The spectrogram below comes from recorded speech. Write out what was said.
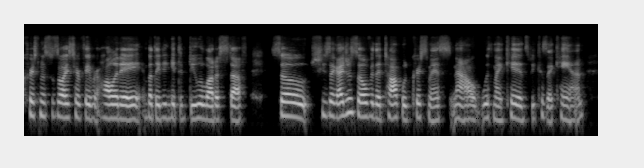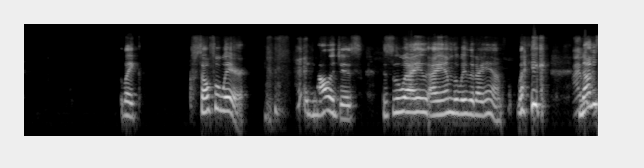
Christmas was always her favorite holiday, but they didn't get to do a lot of stuff. So she's like, I just over the top with Christmas now with my kids because I can. Like, self aware, acknowledges this is the way I, I, am, the way that I am. Like, I not was...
